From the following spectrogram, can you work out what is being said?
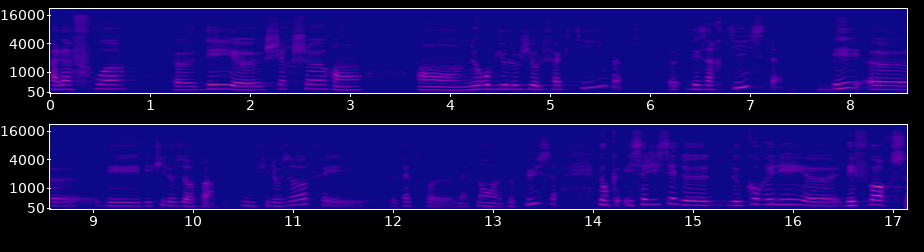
à la fois des chercheurs en, en, neurobiologie olfactive, des artistes, Mhm. et euh, des, philosophes, une philosophe et peut-être euh, maintenant un peu plus. Donc il s'agissait de, corréler euh, des forces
